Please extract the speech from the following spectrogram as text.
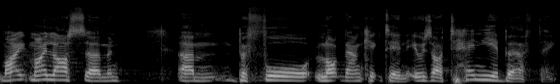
My, my last sermon um, before lockdown kicked in, it was our 10 year birthday.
